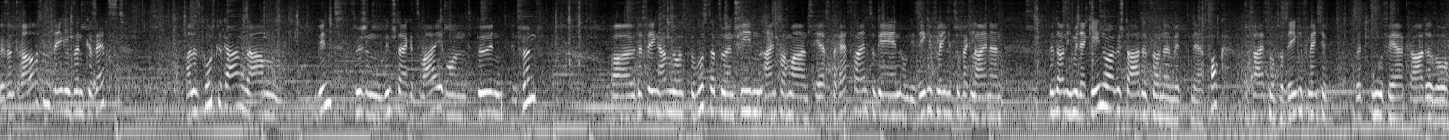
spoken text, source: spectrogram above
Wir sind draußen, Segel sind gesetzt, alles gut gegangen. Wir haben Wind zwischen Windstärke 2 und Böen in 5. Äh, Deswegen haben wir uns bewusst dazu entschieden, einfach mal ins erste Reff reinzugehen, um die Segelfläche zu verkleinern. Sind auch nicht mit der Genua gestartet, sondern mit einer Fock. Das heißt, unsere Segelfläche wird ungefähr gerade so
